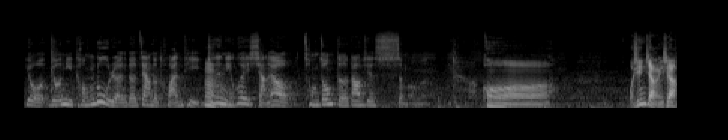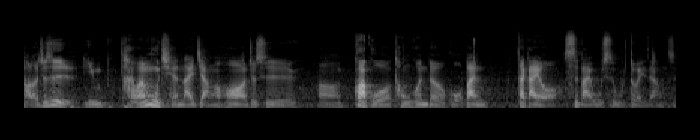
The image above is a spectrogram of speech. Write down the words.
有有你同路人的这样的团体，嗯。就是你会想要从中得到些什么呢？哦、我先讲一下好了，就是以台湾目前来讲的话，就是呃跨国同婚的伙伴大概有四百五十五对这样子，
